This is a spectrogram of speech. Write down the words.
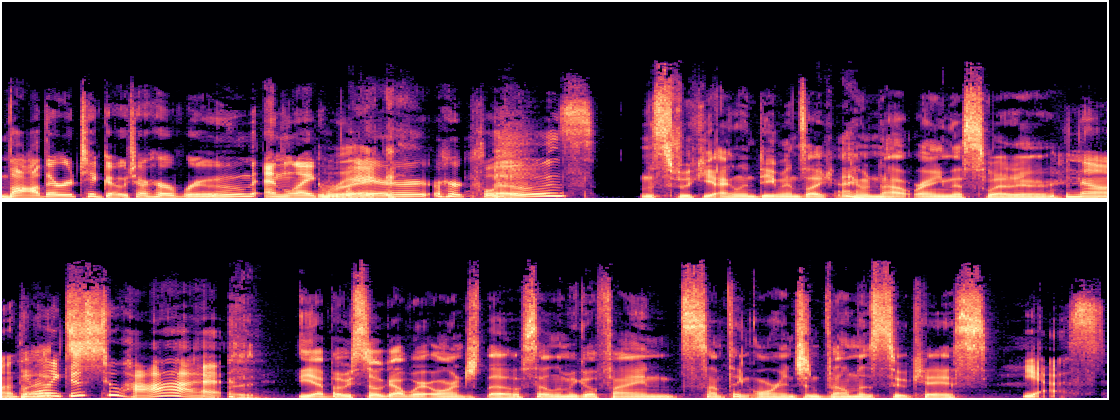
bother to go to her room and like Right. wear her clothes? The Spooky Island Demon's like, I am not wearing this sweater. No, they were like, this is too hot. Uh, Yeah, but we still got to wear orange though. So let me go find something orange in Velma's suitcase. Yes.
